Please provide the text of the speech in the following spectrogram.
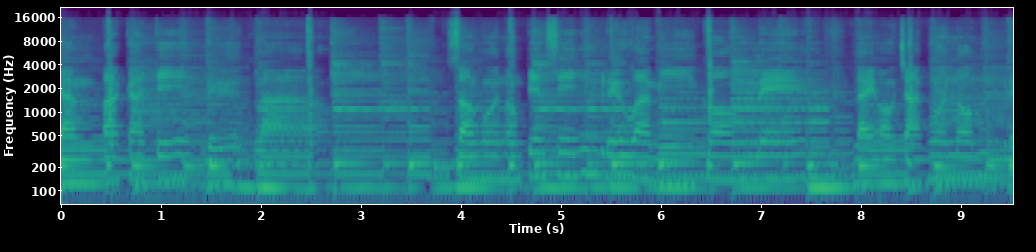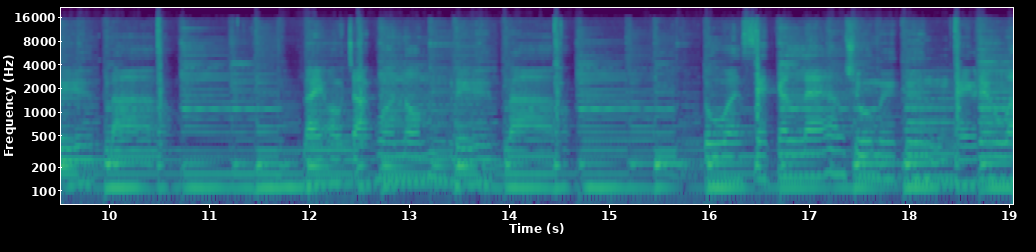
ยังปกติหรือเปล่า สองหัวนมเปลี่ยนสีหรือว่ามีของเลวไหลออกจากหัวนมหรือเปล่า ไหลออกจากหัวนมหรือเปล่า ตัวเสร็จกันแล้วชูมือขึ้นให้เร็วไว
